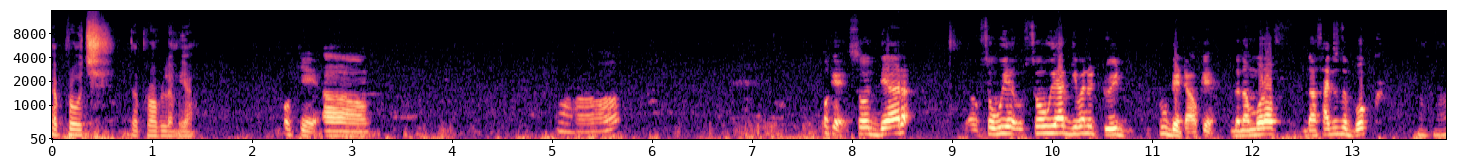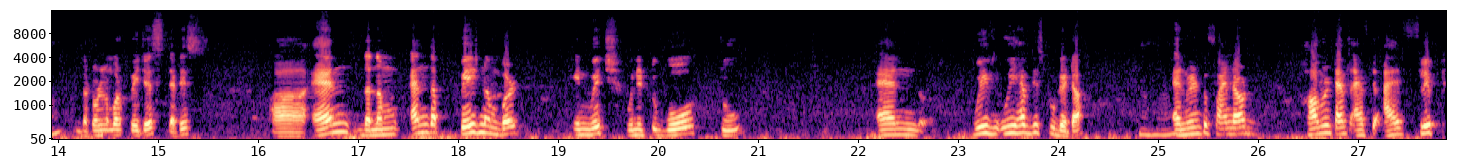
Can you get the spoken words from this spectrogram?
approach the problem? Yeah. okay um uh, okay so there so we so we are given a two, two data okay the number of the size of the book Mhm. the total number of pages that is uh, and the num and the page number in which we need to go to and we we have these two data Mhm. and we need to find out how many times I have to I have flipped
